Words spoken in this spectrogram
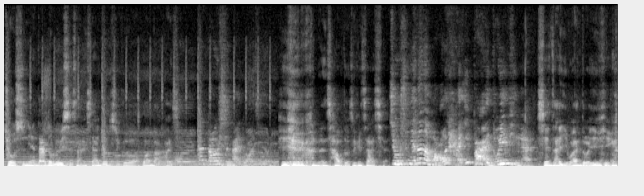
九十年代的路易十三现在就值个万把块钱，那当时买多少钱？也可能差不多这个价钱。九十年代的茅台一百多一瓶哎，现在一万多一瓶。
